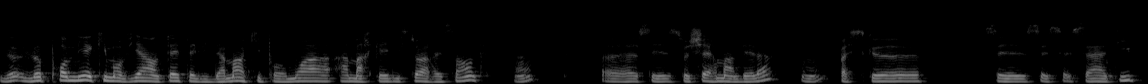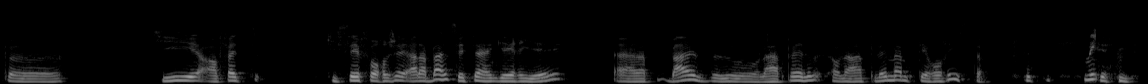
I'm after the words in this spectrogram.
le, premier qui me vient en tête, évidemment, qui pour moi a marqué l'histoire récente, hein, euh, c'est ce cher Mandela, hein, parce que c'est un type euh, qui, en fait, qui s'est forgé. À la base, c'était un guerrier. À la base, on l'a appelé, même terroriste. Oui.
